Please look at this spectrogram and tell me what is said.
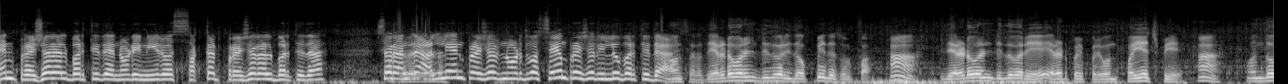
ಏನು ಪ್ರೆಷರಲ್ಲಿ ಬರ್ತಿದೆ? ನೋಡಿ ನೀರು ಸಖತ್ ಪ್ರೆಷರಲ್ಲಿ ಬರ್ತಿದೆ. ಸರ್ ಅಂದ್ರೆ ಅಲ್ಲಿ ಏನ್ ಪ್ರೆಷರ್ ನೋಡಿದ್ವೋ ಸೇಮ್ ಪ್ರೆಷರ್ ಇಲ್ಲೂ ಬರ್ತಿದೆ? ಹೌದು ಸರ್ ಅದು ಎರಡೂವರೆ ಇಂಚ್ ಡೆಲಿವರಿ ಇದು ಒಪ್ಪಿದೆ ಸ್ವಲ್ಪ. ಹಾಂ. ಇದು ಎರಡೂವರೆ ಇಂಚ್ ಡೆಲಿವರಿ ಎರಡು ಪೈಪ್ ಒಂದು ಫೈವ್ ಎಚ್ ಪಿ ಹಾಂ. ಒಂದು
